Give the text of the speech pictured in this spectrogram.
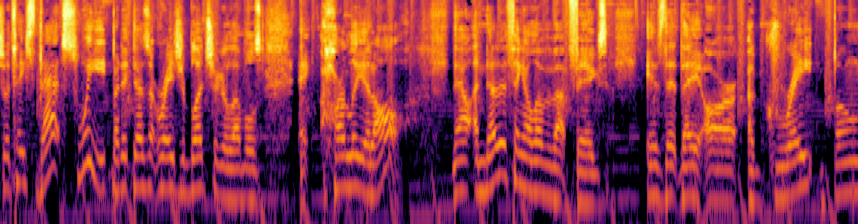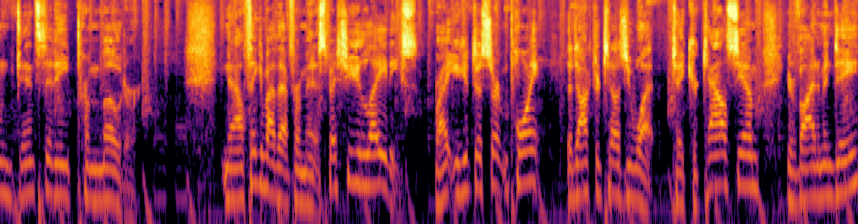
So it tastes that sweet, but it doesn't raise your blood sugar levels eh, hardly at all. Now, another thing I love about figs is that they are a great bone density promoter. Now, think about that for a minute, especially you ladies, right? You get to a certain point, the doctor tells you what? Take your calcium, your vitamin D.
